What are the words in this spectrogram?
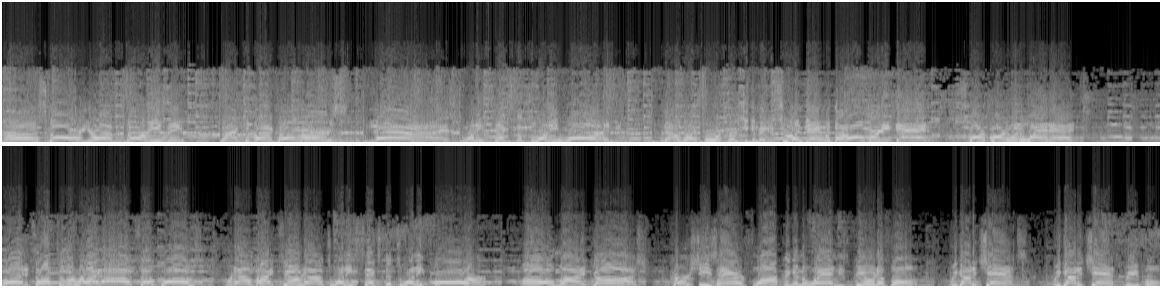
Uh, score! You're up! Score easy! Back-to-back homers! Yes! 26 to 21! We're down by four. Kershey can make it a two-run game with the homer, and he did! Scoreboard would win it! But it's off to the right. Oh, so close! We're down by two now, 26 to 24! Oh my gosh! Kershey's hair flopping in the wind is beautiful! We got a chance! We got a chance, people!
